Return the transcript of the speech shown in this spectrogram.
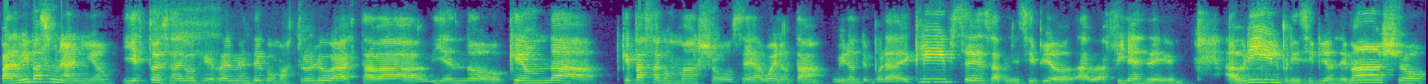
Para mí pasó un año y esto es algo que realmente como astróloga estaba viendo qué onda, qué pasa con mayo. O sea, bueno, está, hubieron temporada de eclipses a principios, a, fines de abril, principios de mayo,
